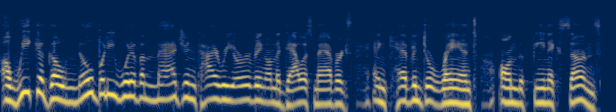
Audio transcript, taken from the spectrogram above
A week ago, nobody would have imagined Kyrie Irving on the Dallas Mavericks and Kevin Durant on the Phoenix Suns.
